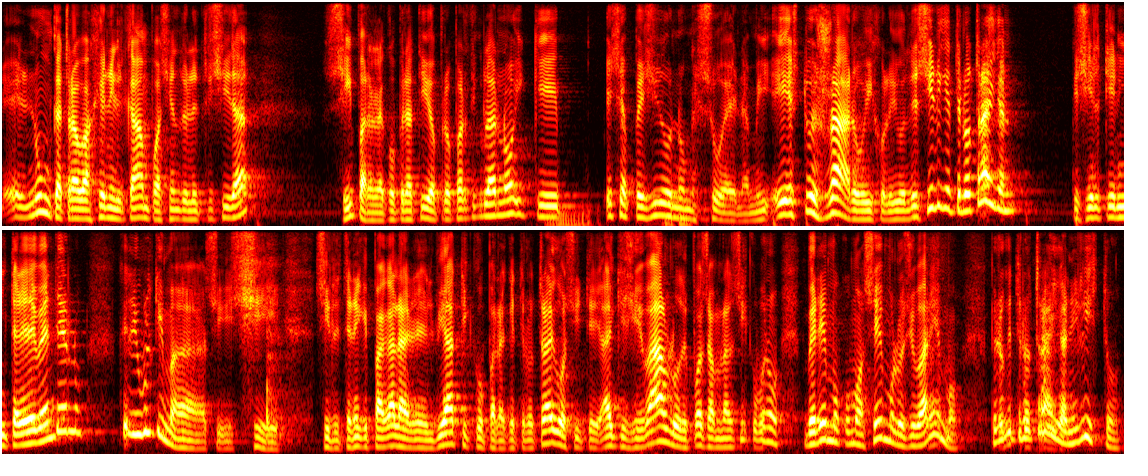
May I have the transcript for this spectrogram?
eh, nunca trabajé en el campo haciendo electricidad, sí para la cooperativa, pero particular no, y que ese apellido no me suena a mí. Esto es raro, hijo, le digo, decirle que te lo traigan, que si él tiene interés de venderlo, que de última, si, si, si le tenés que pagar el viático para que te lo traigo, si te, hay que llevarlo después a San Francisco, bueno, veremos cómo hacemos, lo llevaremos, pero que te lo traigan y listo.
